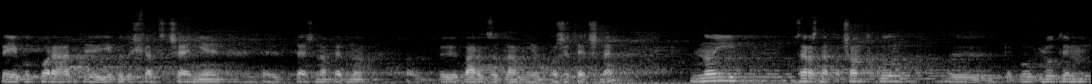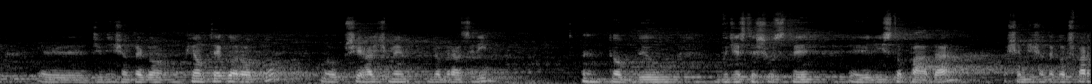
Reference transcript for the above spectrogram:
te jego porady, jego doświadczenie też na pewno były bardzo dla mnie pożyteczne. No i zaraz na początku, to było w lutym 1995 roku, bo przyjechaliśmy do Brazylii. To był 26 listopada 1984.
